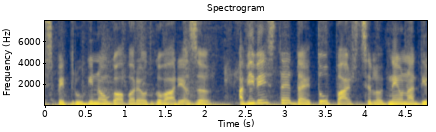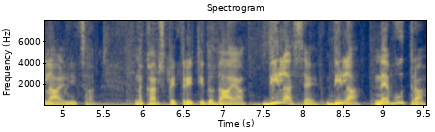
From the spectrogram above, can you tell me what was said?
Spet drugi na ogovore odgovarja z: A vi veste, da je to pač celodnevna dilalnica na kar spet tretji dodaja: Dila se, dila, ne vutra,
